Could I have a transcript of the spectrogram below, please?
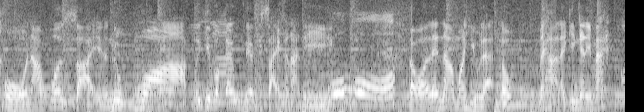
าเป็นไงบ้าง โอ้ น้ำโคตรใส สนุกมาก ไม่คิดว่าใกล้กรุงเทพจะใสขนาดนี้ โอ้โห แต่ว่าเล่นน้ำมาหิวแล้ว เราไปหาอะไรกินกันดีไหม เขา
